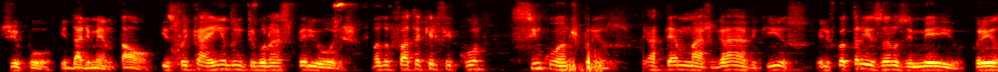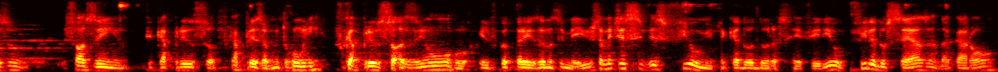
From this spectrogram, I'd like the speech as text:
tipo idade mental, isso foi caindo em tribunais superiores. Mas o fato é que ele ficou cinco anos preso. Até mais grave que isso, ele ficou três anos e meio preso sozinho. Ficar preso, ficar preso é muito ruim, ficar preso sozinho é um horror. Ele ficou três anos e meio. Justamente esse, esse filme que a Dodora se referiu, Filha do César, da Carol,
